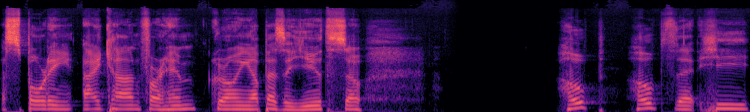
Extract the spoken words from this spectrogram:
a sporting icon for him growing up as a youth. So hope hope that he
